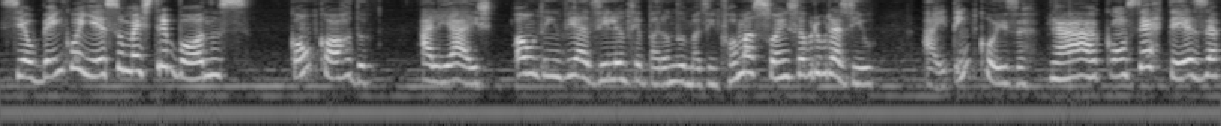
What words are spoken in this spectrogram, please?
se eu bem conheço o mestre Bônus. Concordo. Aliás, ontem vi a Zillian separando umas informações sobre o Brasil. Aí tem coisa. Ah, com certeza.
